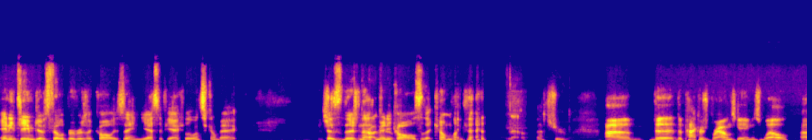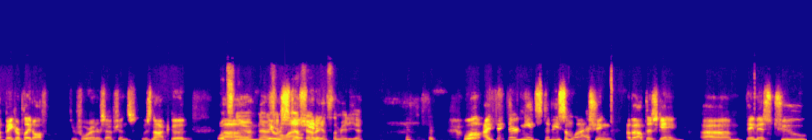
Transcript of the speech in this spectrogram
any team gives Philip Rivers a call, he's saying yes if he actually wants to come back. Because there's not Probably many true. calls that come like that. no. That's true. Um, the the Packers Browns game as well. Uh, Baker played off through four interceptions. It was not good. What's Um, new? Now they he's were gonna still lash out in it. against the media. Well, I think there needs to be some lashing about this game. Um, they missed two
